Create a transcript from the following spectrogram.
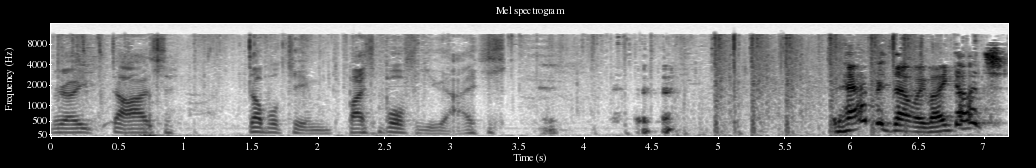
Really dodged, double teamed by both of you guys. It happens that way, Mike Dodge.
